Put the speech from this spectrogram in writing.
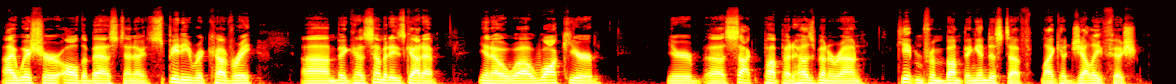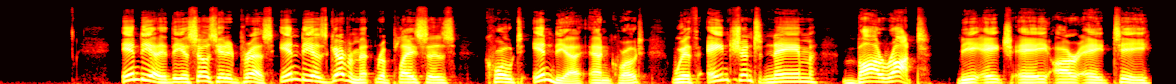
I wish her all the best and a speedy recovery um, because somebody's got to, you know, uh, walk your your uh, sock puppet husband around, keep him from bumping into stuff like a jellyfish. India, the Associated Press, India's government replaces, quote, India, end quote, with ancient name Bharat, B H A R A T,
